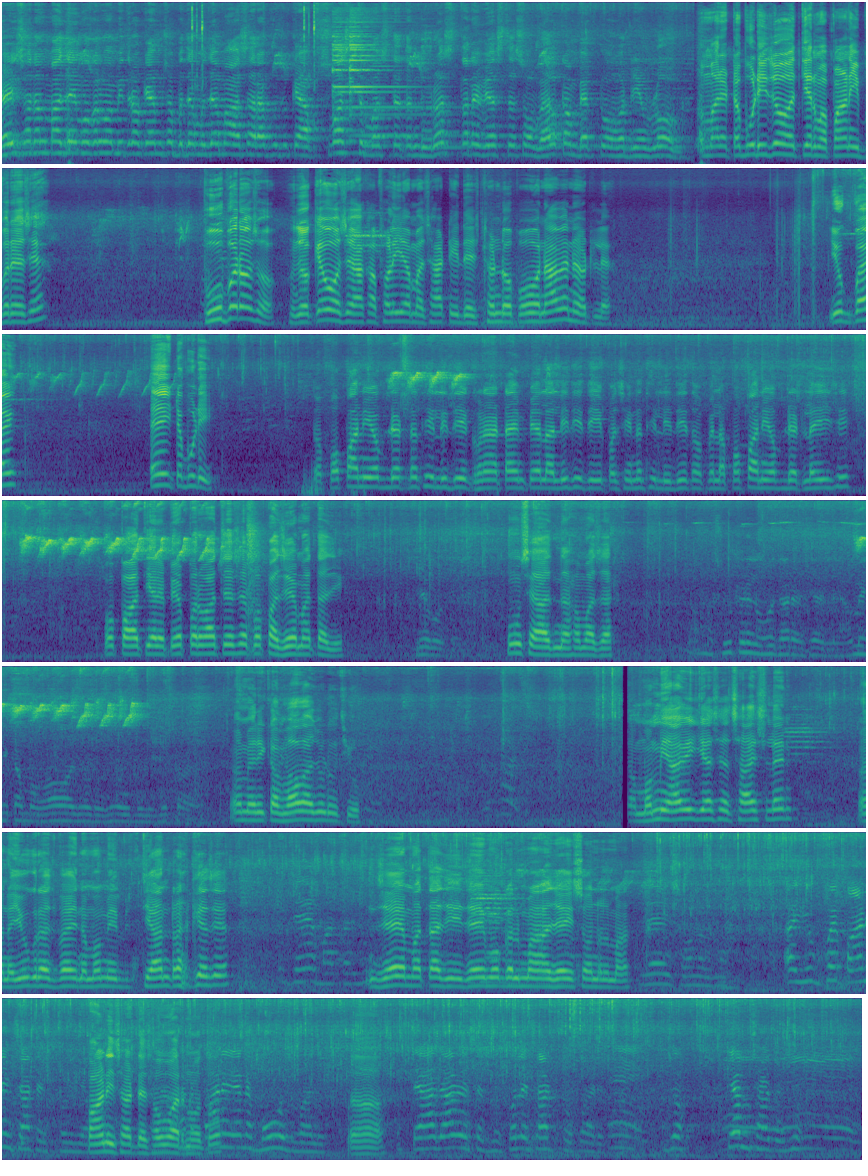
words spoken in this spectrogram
જય સોનલમાં જય મોગલમાં. મિત્રો કેમ છો? બધા મજામાં? આશા રાખું છું કે આપ સ્વસ્થ મસ્ત તંદુરસ્ત અને વ્યસ્ત છો. Welcome back to our new vlog અમારે ટબુડી જો અત્યારમાં પાણી ભરે છે. ભૂ ભરો છો? જો કેવો છે? આખા ફળિયામાં છાંટી દે ઠંડો પવન આવે ને એટલે. યુગભાઈ એ ટબુડી. તો પપ્પાની અપડેટ નથી લીધી. ઘણા ટાઈમ પહેલાં લીધી હતી પછી નથી લીધી. તો પહેલાં પપ્પાની અપડેટ લઈ છે. પપ્પા અત્યારે પેપર વાંચે છે. પપ્પા જય માતાજી. શું છે આજના સમાચાર? ચૂંટણીનું વધારે છે એટલે અમેરિકામાં વાવાઝોડું એવું બધું બતાવે અમેરિકામાં વાવાઝોડું થયું મમ્મી આવી ગયા છે છાશ લઈને અને યુગરાજભાઈ ને મમ્મી ધ્યાન રાખે છે. જય માતાજી જય મોગલમાં જય સોનલમાં. પાણી છાટે સવાર નો તો હા કેમ ચાટે જો?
